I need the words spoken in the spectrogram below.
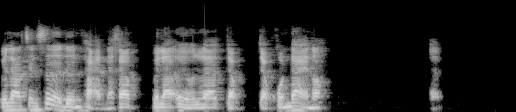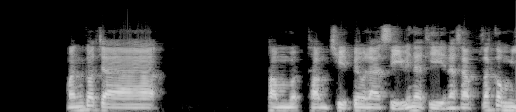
เวลาเซนเซอร์เดินผ่านนะครับ เวลาเออเวลาจับจับคนได้เนาะมันก็จะทำทำฉีดเป็นเวลาสี่วินาทีนะครับ แล้วก็มี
